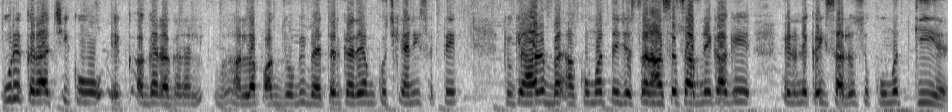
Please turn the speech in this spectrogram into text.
पूरे कराची को एक अगर अगर अल्लाह पाक जो भी बेहतर करे, हम कुछ कह नहीं सकते। क्योंकि हर हुकूमत ने जिस तरह असद साहब ने कहा कि इन्होंने कई सालों से हुकूमत की है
